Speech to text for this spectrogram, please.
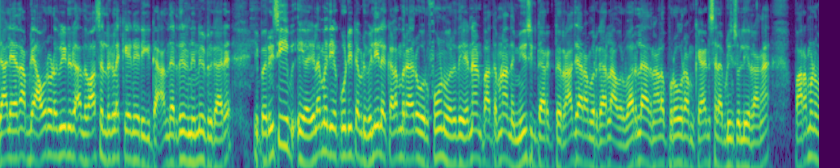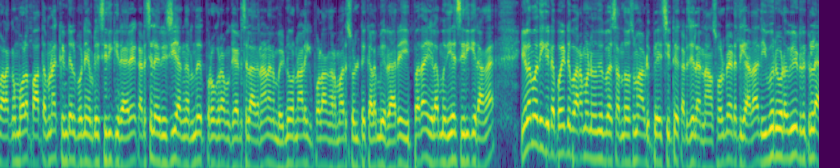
ஜாலியாக தான் அப்படியே அவரோட வீடு அந்த வாசல் இருக்கல கேணி அடிக்கிட்ட அந்த இடத்துல நின்றுட்டு இருக்காரு. இப்போ ரிஷி இளமதியை கூட்டிகிட்டு அப்படி வெளியில் கிளம்புறாரு. ஒரு ஃபோன் வருது. என்னன்னு பார்த்தோம்னா அந்த மியூசிக் டைரக்டர் ராஜாராம் இருக்கார்ல அவர் வரல. அதனால் ப்ரோக்ராம் கேன்சல் அப்படின்னு சொல்லிடுறாங்க. பரமன் வழக்கம் போல் பார்த்தோம்னா கிண்டல் பண்ணி அப்படியே சிரிக்கிறாரு. கடைசியில் ரிஷி அங்கேருந்து ப்ரோக்ராம் கேன்சல் அதனால் நம்ம இன்னொரு நாளைக்கு போகலாங்கிற மாதிரி சொல்லிட்டு கிளம்பிடுறாரு. இப்போ தான் இளமதியே சிரிக்கிறாங்க. இளமதி கிட்ட போயிட்டு பரமன் வந்து இப்போ சந்தோஷமாக அப்படி பேசிட்டு கடைசியில் நான் சொல்கிற இடத்துக்கு அதாவது இவரோட வீடு இருக்குல்ல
